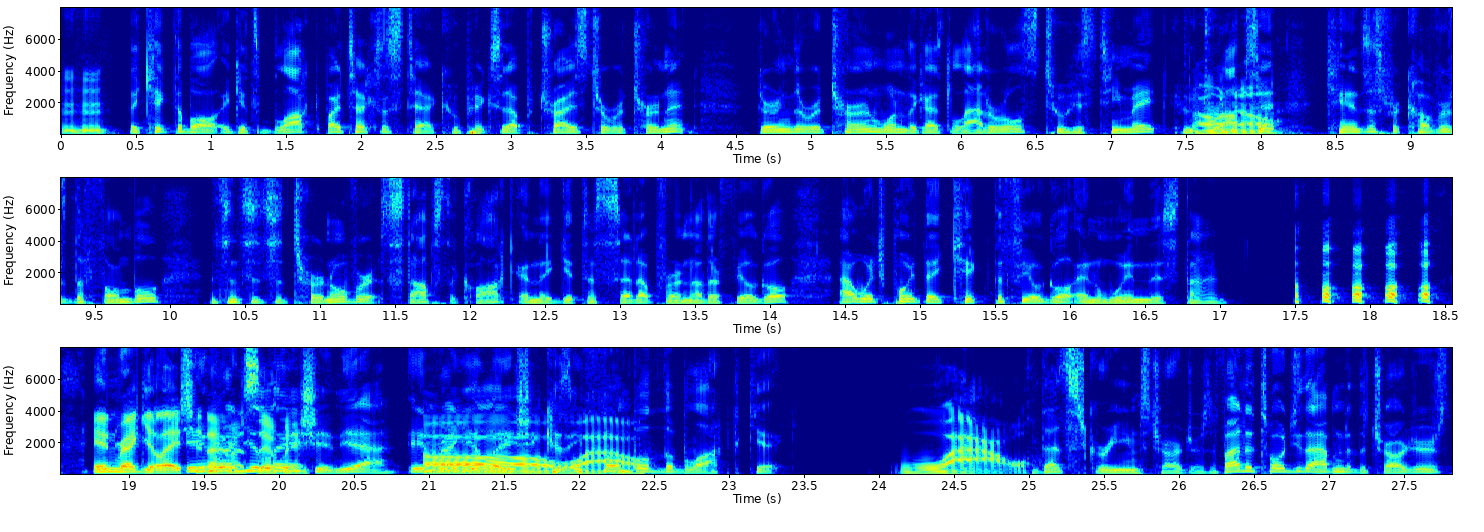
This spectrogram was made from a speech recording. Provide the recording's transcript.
Mm-hmm. They kick the ball. It gets blocked by Texas Tech, who picks it up, tries to return it. During the return, one of the guys laterals to his teammate who Oh, drops no. it. Kansas recovers the fumble, and since it's a turnover, it stops the clock, and they get to set up for another field goal. At which point, they kick the field goal and win this time. in regulation, In I'm assuming. yeah, in Oh, regulation because wow. he fumbled the blocked kick. Wow. That screams Chargers. If I'd have told you that happened to the Chargers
